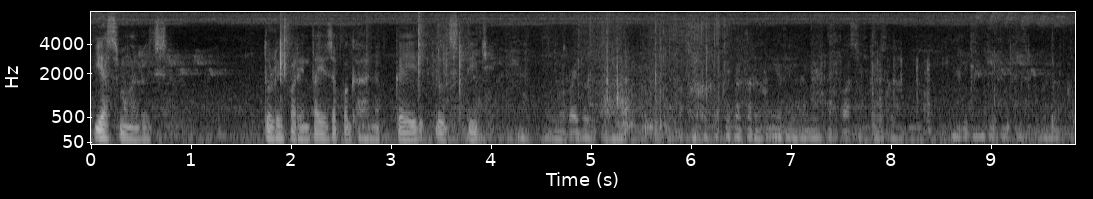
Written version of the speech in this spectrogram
Yes mga Lods. Tuloy pa rin tayo sa paghanap kay Lods DJ. Mga kaidol, kapag ka talagang area namin papasok tayo sa hindi ka hindi dito sa paghanap ko.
